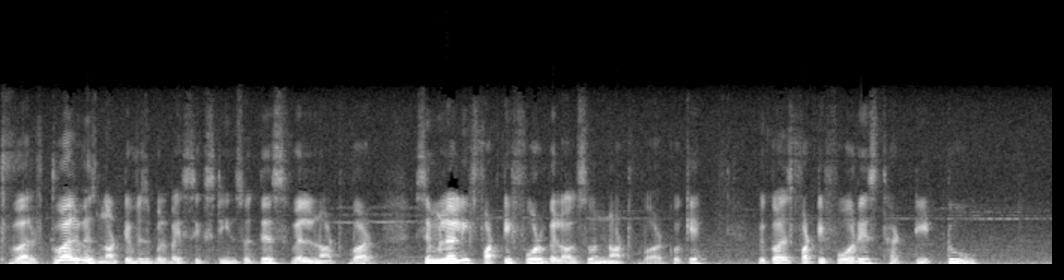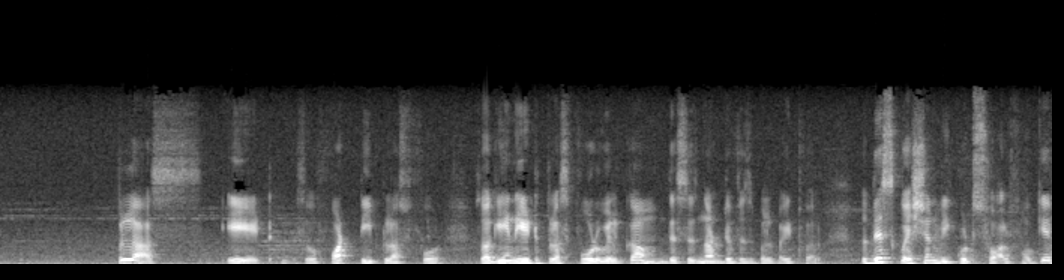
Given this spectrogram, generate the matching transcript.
12 12 is not divisible by 16 so this will not work. Similarly 44 will also not work okay? Because 44 is 32 plus 8 so 40 plus 4 so again 8 plus 4 will come. This is not divisible by 12 so this question we could solve okay?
